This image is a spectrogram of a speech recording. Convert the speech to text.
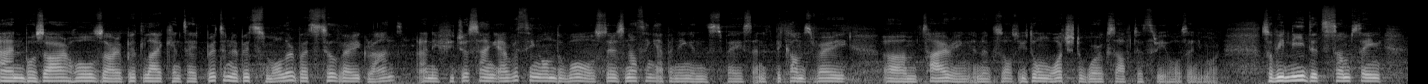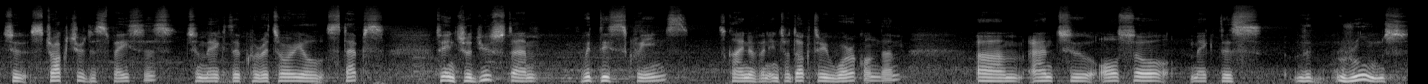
And Beaux-Arts halls are a bit like in Tate Britain, a bit smaller, but still very grand. And if you just hang everything on the walls, there's nothing happening in the space, and it becomes very um, tiring and exhausting. You don't watch the works after three halls anymore. So we needed something to structure the spaces, to make the curatorial steps, to introduce them with these screens. It's kind of an introductory work on them, um, and to also make this the rooms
